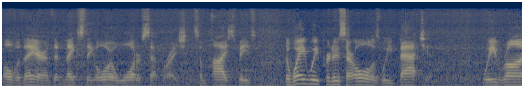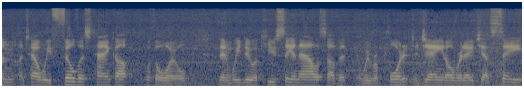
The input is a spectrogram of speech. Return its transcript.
over there that makes the oil water separation, some high speeds. The way we produce our oil is we batch it. We run until we fill this tank up with oil. Then we do a QC analysis of it and we report it to Jane over at HSC.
